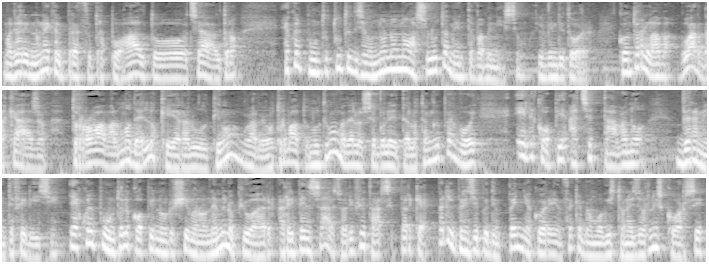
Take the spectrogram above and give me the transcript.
Magari non è che il prezzo è troppo alto o c'è altro? E a quel punto tutti dicevano no, no, no, assolutamente va benissimo. Il venditore controllava, guarda caso, trovava il modello che era l'ultimo, guarda, ho trovato un ultimo modello, se volete lo tengo per voi, e le coppie accettavano veramente felici. E a quel punto le coppie non riuscivano nemmeno più a, ripensarsi o a rifiutarsi perché per il principio di impegno e coerenza che abbiamo visto nei giorni scorsi,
